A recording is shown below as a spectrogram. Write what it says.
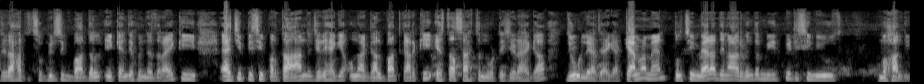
ਜਿਹੜਾ ਹਰ- ਸੁਖਬੀਰ ਸਿੰਘ ਬਾਦਲ ਇਹ ਕਹਿੰਦੇ ਹੋਏ ਨਜ਼ਰ ਆਏ ਕਿ ਐਸਜੀਪੀਸੀ ਪ੍ਰਧਾਨ ਜਿਹੜੇ ਹੈਗੇ ਉਹਨਾਂ ਨਾਲ ਗੱਲਬਾਤ ਕਰਕੇ ਇਸ ਦਾ ਸਖਤ ਨੋਟਿਸ ਜਿਹੜਾ ਹੈਗਾ ਜ਼ਰੂਰ ਲਿਆ ਜਾਏਗਾ। ਕੈਮਰਾਮੈਨ ਤੁਲਸੀ ਮਹਿਰਾ ਦੇ ਨਾਲ ਅਰਵਿੰਦਰ ਮੀਤ ਪੀਟੀਸੀ ਨਿਊਜ਼ ਮੋਹਾਲੀ।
